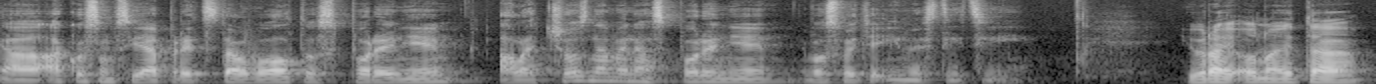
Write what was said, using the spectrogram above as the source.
ako som si ja predstavoval to sporenie, ale čo znamená sporenie vo svete investícií? Juraj, ono je tá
